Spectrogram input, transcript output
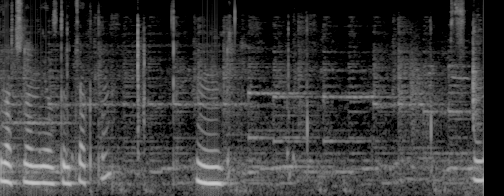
İlaçlarını yazdıracaktım. Hmm. Sen...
